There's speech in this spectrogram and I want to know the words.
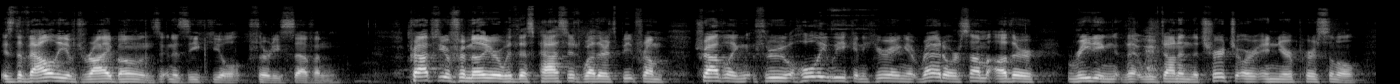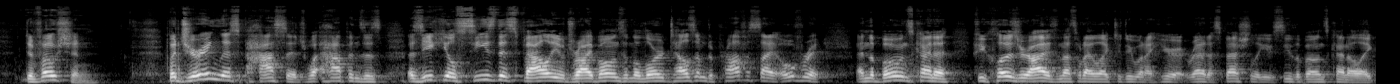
is the Valley of Dry Bones in Ezekiel 37. Perhaps you're familiar with this passage, whether it's from traveling through Holy Week and hearing it read or some other reading that we've done in the church or in your personal devotion. But during this passage, what happens is Ezekiel sees this valley of dry bones, and the Lord tells him to prophesy over it. And the bones kind of, if you close your eyes, and that's what I like to do when I hear it read, especially, you see the bones kind of like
